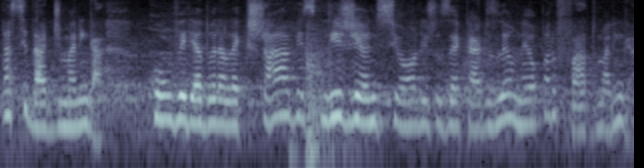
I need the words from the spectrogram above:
da cidade de Maringá com o vereador Alex Chaves, Ligiane Ciola e José Carlos Leonel para o Fato Maringá.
